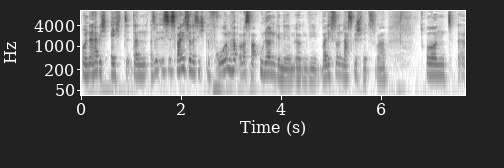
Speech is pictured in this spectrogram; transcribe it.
Und dann habe ich echt dann, also es, es war nicht so, dass ich gefroren habe, aber es war unangenehm irgendwie, weil ich so nass geschwitzt war. Und, äh,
